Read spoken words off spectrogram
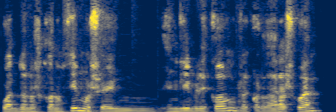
cuando nos conocimos en, en LibreCon, recordarás Juan,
